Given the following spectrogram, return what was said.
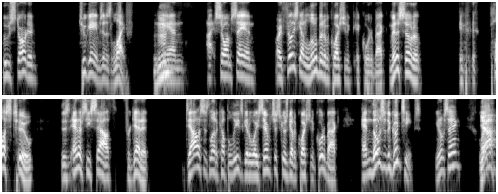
who started two games in his life. Mhm. And I, so I'm saying, all right, Philly's got a little bit of a question at, quarterback. Minnesota plus two. This NFC South, forget it. Dallas has let a couple leads get away. San Francisco's got a question at quarterback, and those are the good teams. You know what I'm saying? Like, yeah.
